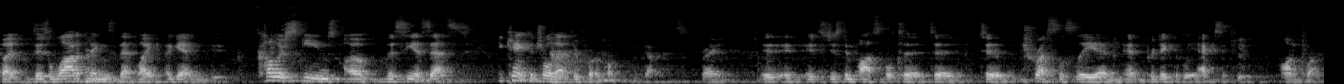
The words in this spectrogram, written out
But there's a lot of things that, like again, color schemes of the CSS, you can't control that through protocol governance, right? It, it, it's just impossible to, to, to trustlessly and, and predictably execute on front.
